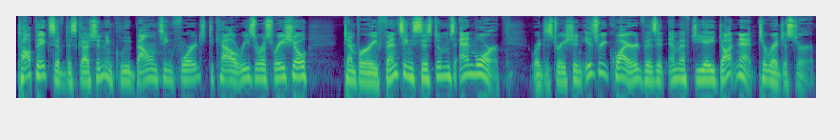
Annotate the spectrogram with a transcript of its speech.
Topics of discussion include balancing forage to cow resource ratio, temporary fencing systems, and more. Registration is required. Visit mfga.net to register.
